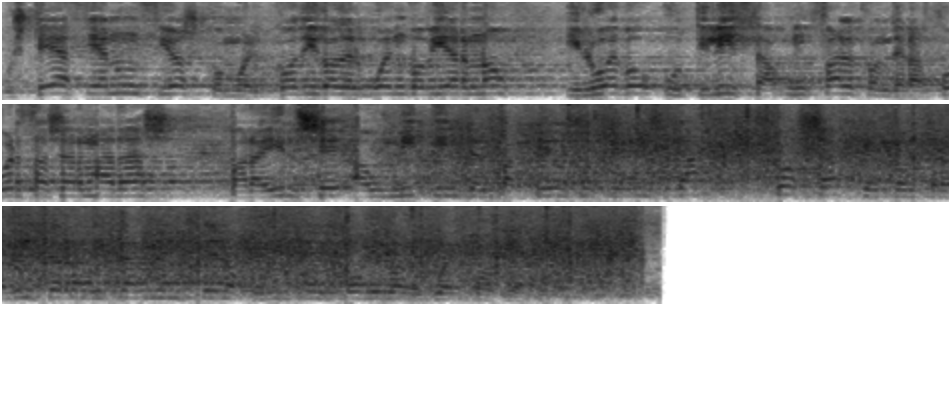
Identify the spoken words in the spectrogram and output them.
Usted hace anuncios como el Código del Buen Gobierno y luego utiliza un Falcon de las Fuerzas Armadas para irse a un mitin del Partido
